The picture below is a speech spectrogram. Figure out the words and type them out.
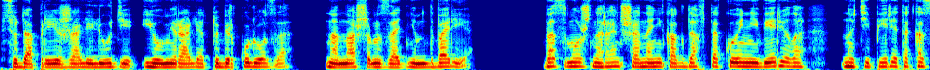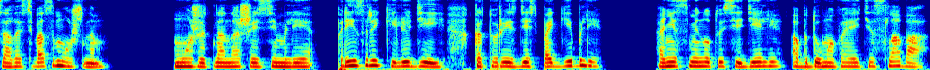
Сюда приезжали люди и умирали от туберкулеза на нашем заднем дворе. Возможно, раньше она никогда в такое не верила, но теперь это казалось возможным. Может, на нашей земле призраки людей, которые здесь погибли? Они с минуту сидели, обдумывая эти слова.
